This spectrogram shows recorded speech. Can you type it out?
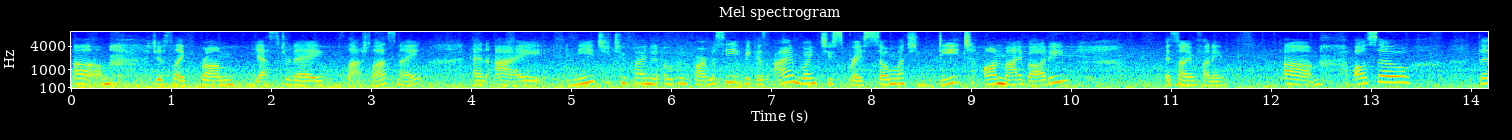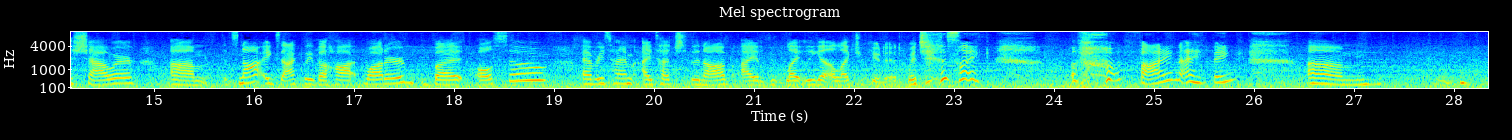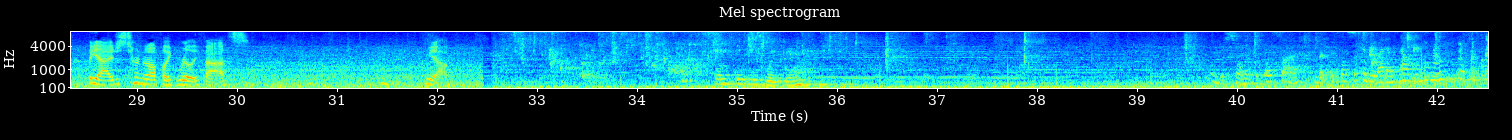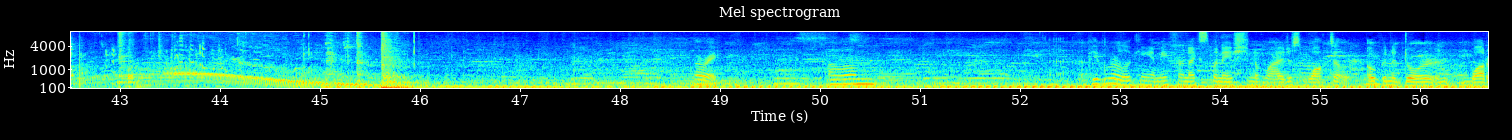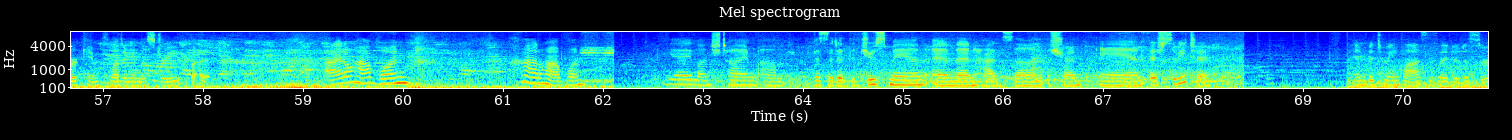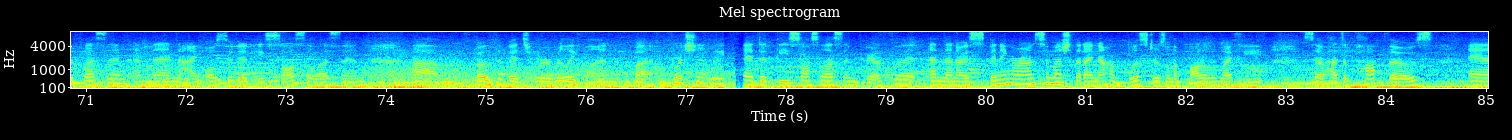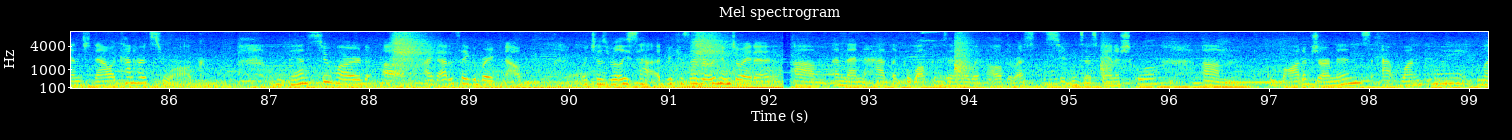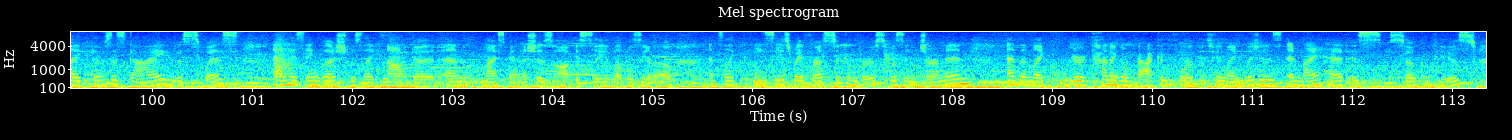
um, just like from yesterday slash last night and I need to find an open pharmacy because I am going to spray so much DEET on my body. It's not even funny. Um, also the shower um, it's not exactly the hot water but also every time I touch the knob I lightly get electrocuted which is like fine I think. Um, but yeah I just turned it off like really fast. Yeah. Something is leaking. All Um, people were looking at me for an explanation of why I just walked out, opened a door, and water came flooding in the street, but I don't have one. I don't have one. Yay, lunchtime. Um, visited the juice man and then had some shrimp and fish ceviche in between classes I did a surf lesson and then I also did a salsa lesson um, both of which were really fun but unfortunately I did the salsa lesson barefoot and then I was spinning around so much that I now have blisters on the bottom of my feet so I had to pop those and now it kind of hurts to walk. Danced too hard. Uh, I gotta take a break now which is really sad because I really enjoyed it. Um, and then had like a welcome dinner with all the rest of the students at Spanish school. Um, a lot of Germans at one point. Like there was this guy who was Swiss and his English was like not good and my Spanish is obviously level zero. And so like the easiest way for us to converse was in German and then like we were kind of going back and forth between languages and my head is so confused.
